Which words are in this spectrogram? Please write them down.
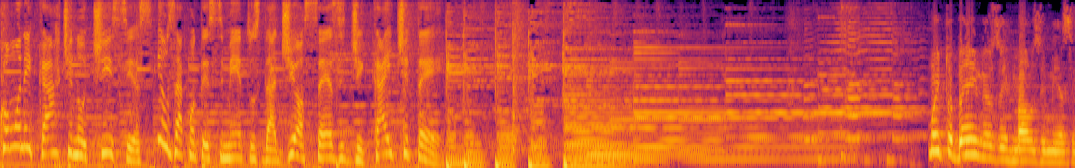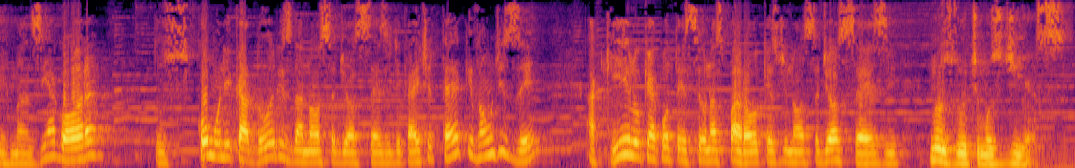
Comunicar-te notícias e os acontecimentos da Diocese de Caetité. Muito bem, meus irmãos e minhas irmãs. E agora, os comunicadores da nossa Diocese de Caetité que vão dizer aquilo que aconteceu nas paróquias de nossa Diocese nos últimos dias.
